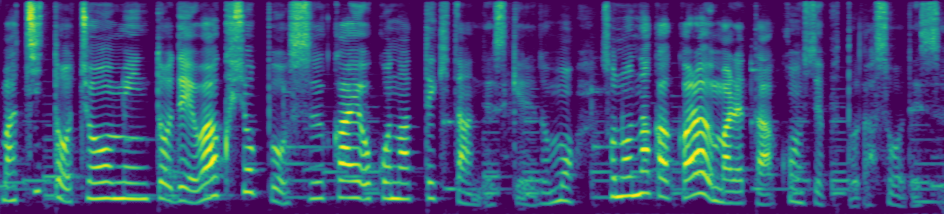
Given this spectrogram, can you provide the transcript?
町と町民とでワークショップを数回行ってきたんですけれどもその中から生まれたコンセプトだそうです。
